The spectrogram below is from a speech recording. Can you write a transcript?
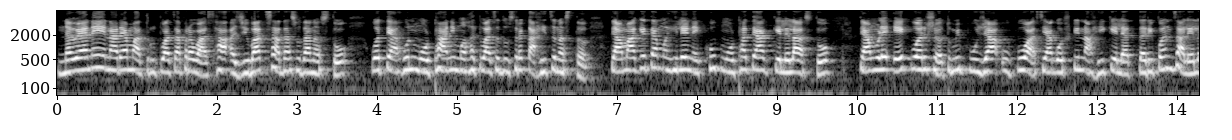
नव्याने येणाऱ्या मातृत्वाचा प्रवास हा अजिबात साधासुद्धा नसतो व त्याहून मोठा आणि महत्त्वाचं दुसरं काहीच नसतं. त्यामागे त्या महिलेने खूप मोठा त्याग केलेला असतो. त्यामुळे एक वर्ष तुम्ही पूजा उपवास या गोष्टी नाही केल्यात तरी पण चालेल.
